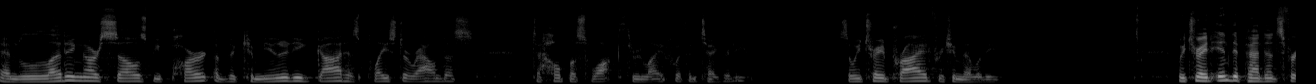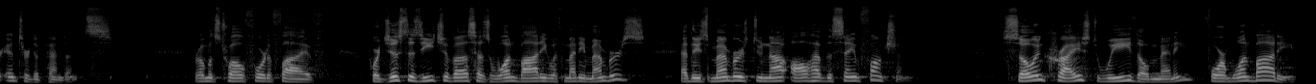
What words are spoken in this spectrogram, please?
and letting ourselves be part of the community God has placed around us to help us walk through life with integrity. So we trade pride for humility. We trade independence for interdependence. Romans 12, 4 to 5. For just as each of us has one body with many members, and these members do not all have the same function, so in Christ we, though many, form one body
